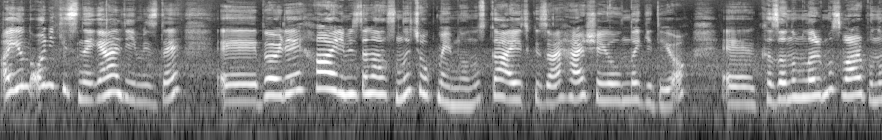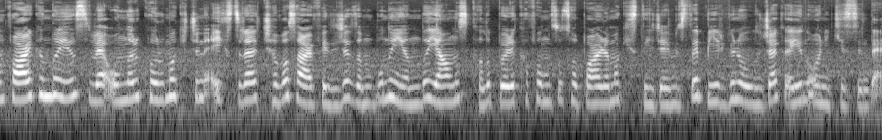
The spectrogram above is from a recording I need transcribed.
Ayın 12'sine geldiğimizde e, böyle halimizden aslında çok memnunuz. Gayet güzel. Her şey yolunda gidiyor. E, kazanımlarımız var. Bunun farkındayız ve onları korumak için ekstra çaba sarf edeceğiz ama bunun yanında yalnız kalıp böyle kafamızı toparlamak isteyeceğimiz de bir gün olacak ayın 12'sinde.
